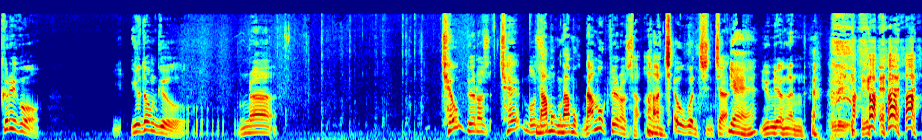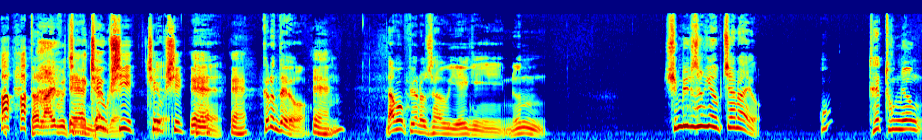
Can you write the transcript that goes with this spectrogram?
그리고 유동규나 최욱 변호사, 최, 뭐 남욱, 남욱. 남욱 변호사. 아, 음. 최욱은 진짜 예. 유명한 우리 더 라이브 진행자. 예, 최욱 씨, 최욱 씨. 예. 예. 예. 그런데요. 예. 음? 남욱 변호사의 얘기는 신빙성이 없잖아요. 어? 대통령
